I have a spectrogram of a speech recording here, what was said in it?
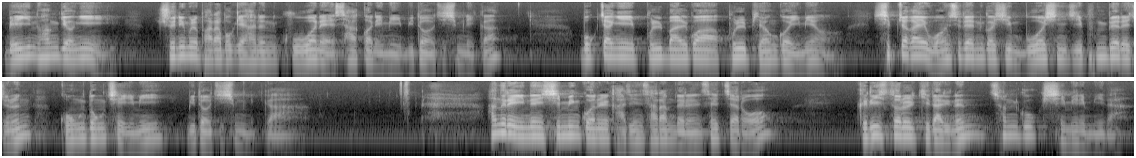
메인 환경이 주님을 바라보게 하는 구원의 사건임이 믿어지십니까? 목장이 불말과 불병거이며 십자가의 원수된 것이 무엇인지 분별해주는 공동체임이 믿어지십니까? 하늘에 있는 시민권을 가진 사람들은 셋째로 그리스도를 기다리는 천국 시민입니다.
